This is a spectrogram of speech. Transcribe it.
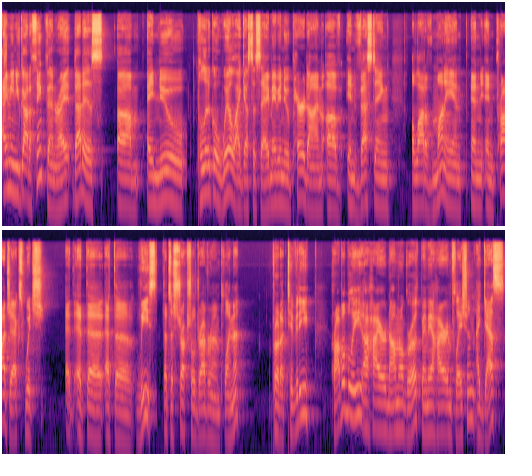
I mean, you got to think then, right? That is um, a new political will, I guess to say, maybe a new paradigm of investing a lot of money in, in, in projects, which at, at, the at the least, that's a structural driver of employment, productivity, probably a higher nominal growth, maybe a higher inflation, I guess.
